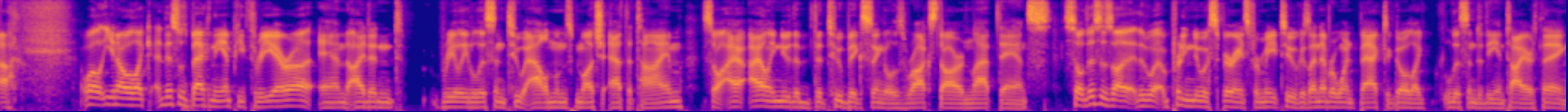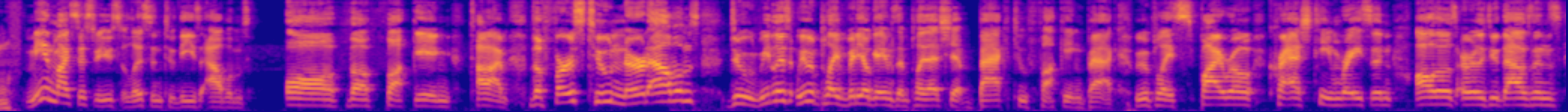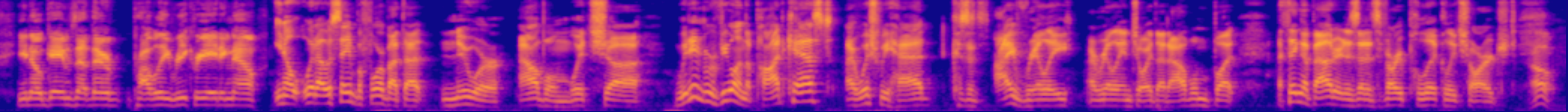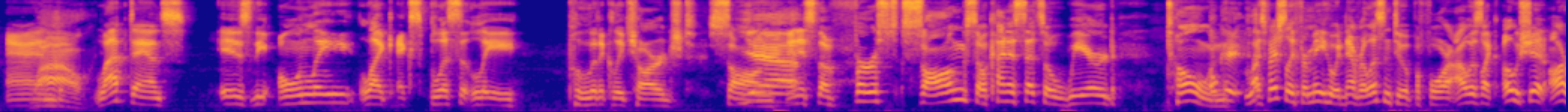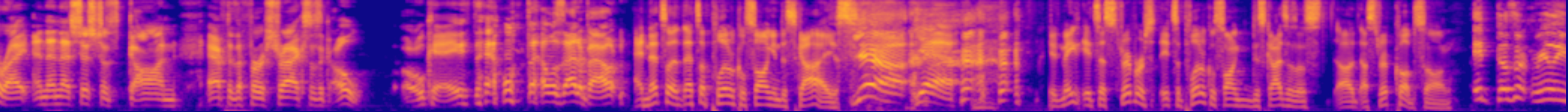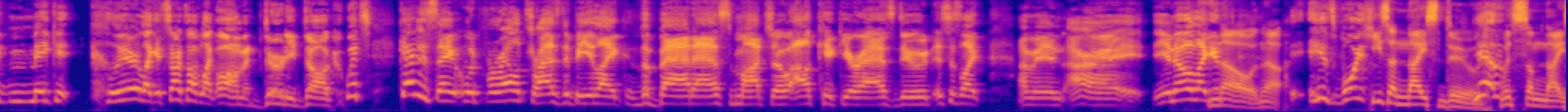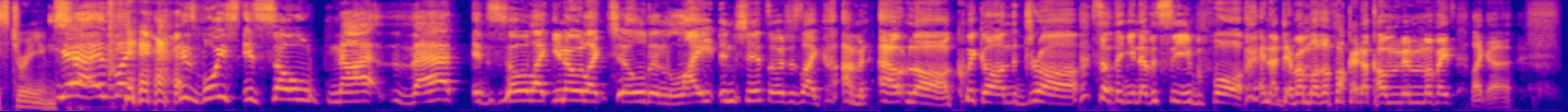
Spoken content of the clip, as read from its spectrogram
Well, you know, like this was back in the MP3 era, and I didn't really listen to albums much at the time. So I, I only knew the, the two big singles, Rockstar and Lap Dance. So this is a, a pretty new experience for me, too, because I never went back to go, like, listen to the entire thing. Me and my sister used to listen to these albums all the fucking time. The first two nerd albums, dude, we listen, we would play video games and play that shit back to fucking back. We would play Spyro, Crash Team Racing, all those early 2000s, you know, games that they're probably recreating now. You know what I was saying before about that newer album, which uh, we didn't review on the podcast. I wish we had because it's. I really, I really enjoyed that album. But a thing about it is that it's very politically charged, Oh, and wow. Lap Dance is the only like explicitly politically charged song, Yeah. and it's the first song, so it kind of sets a weird tone. Okay, let- especially for me who had never listened to it before. I was like, "Oh shit, all right," and then that's just just gone after the first track. So I was like, "Oh, okay, what the hell was that about?" And that's a that's a political song in disguise. Yeah. Yeah, It makes it's a stripper. It's a political song disguised as a uh, a strip club song. it doesn't really make it clear. Like it starts off like, "Oh, I'm a dirty dog," which kind of say when Pharrell tries to be like the badass macho, "I'll kick your ass, dude." It's just like, I mean, all right. You know, like his, No, no. his voice. He's a nice dude Yeah. with some nice dreams. yeah, it's like his voice is so not that. It's so like you know, like chilled and light and shit. So it's just like I'm an outlaw, quick on the draw, something you never seen before, and I dare a motherfucker to come in my face. Like uh,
